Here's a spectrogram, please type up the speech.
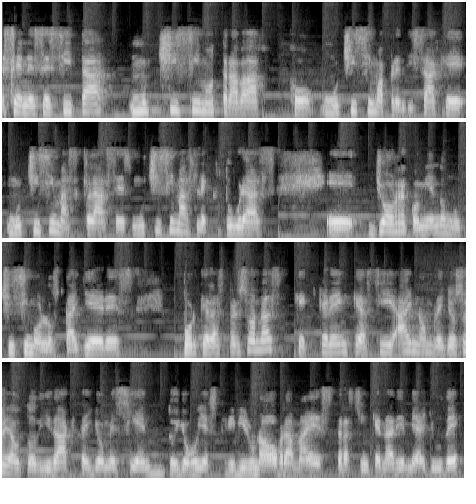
Se necesita muchísimo trabajo, muchísimo aprendizaje, muchísimas clases, muchísimas lecturas. Eh, yo recomiendo muchísimo los talleres, porque las personas que creen que así, ay, no, hombre, yo soy autodidacta, yo me siento, yo voy a escribir una obra maestra sin que nadie me ayude,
